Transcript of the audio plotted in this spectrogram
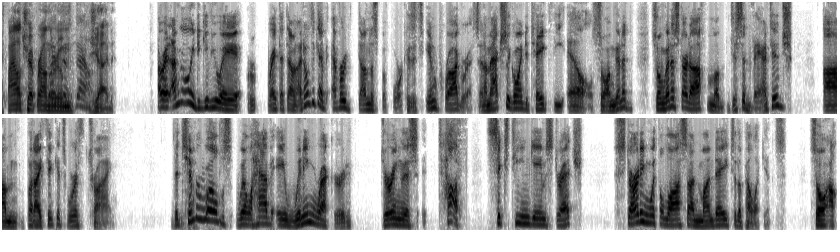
final trip around the room, Judd. All right, I'm going to give you a write that down. I don't think I've ever done this before because it's in progress, and I'm actually going to take the L. So I'm gonna so I'm gonna start off from a disadvantage, um, but I think it's worth trying. The Timberwolves will have a winning record during this tough 16 game stretch, starting with a loss on Monday to the Pelicans. So I'll,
